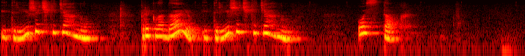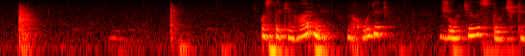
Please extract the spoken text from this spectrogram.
і трішечки тягну. Прикладаю і трішечки тягну. Ось так. Ось такі гарні виходять жовті листочки.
